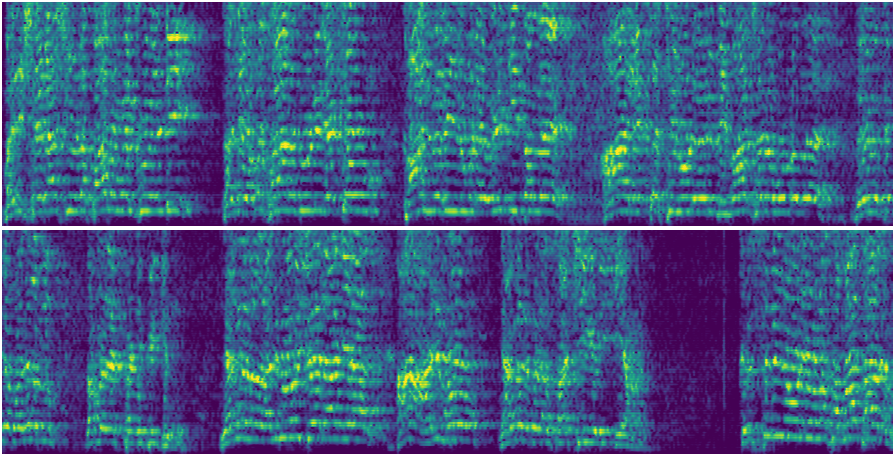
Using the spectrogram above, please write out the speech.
മനുഷ്യരാശിയുടെ പാപങ്ങൾക്ക് വേണ്ടി തന്റെ അവസാന തുള്ളി രക്തവും കാൽവരിയിലൂടെ ഒഴുക്കി തന്ന് ആ രക്തത്തിലൂടെ ഒരു വിമാചനമുണ്ടെന്ന് ദൈവത്തിന്റെ വചനം നമ്മളെ പഠിപ്പിക്കുന്നു. ഞങ്ങൾ അനുഭവിച്ചവരാകിയാൽ ആ അനുഭവം ഞങ്ങൾ ഇവിടെ സാക്ഷീകരിക്കുകയാണ്. ക്രിസ്തുവിനോടുള്ള സമാധാനം.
